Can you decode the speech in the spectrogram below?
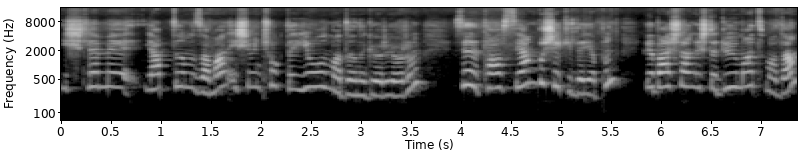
işleme yaptığım zaman işimin çok da iyi olmadığını görüyorum. Size de tavsiyem bu şekilde yapın ve başlangıçta düğüm atmadan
